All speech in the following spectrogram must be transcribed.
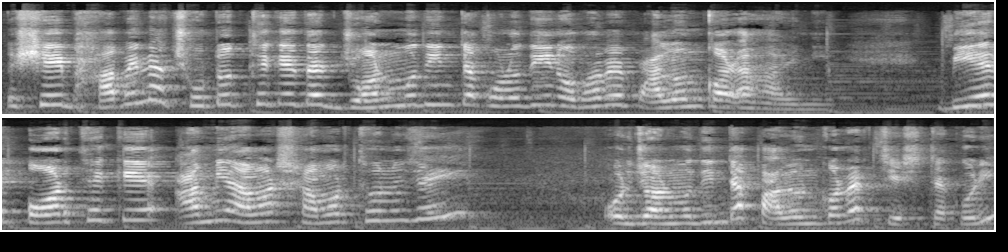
তো সেই ভাবে না ছোটোর থেকে তার জন্মদিনটা কোনোদিন ওভাবে পালন করা হয়নি। বিয়ের পর থেকে আমি আমার সামর্থ্য অনুযায়ী ওর জন্মদিনটা পালন করার চেষ্টা করি।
